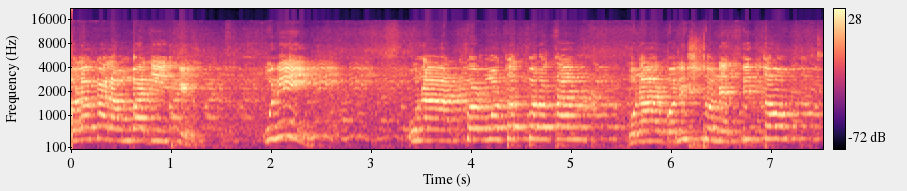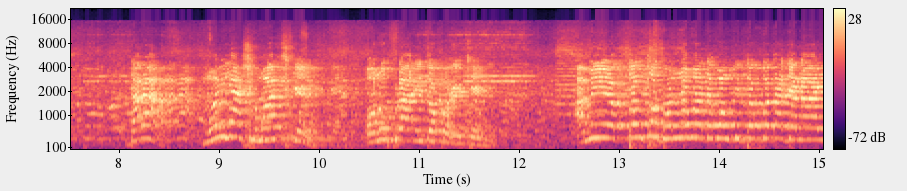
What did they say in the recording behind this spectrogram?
অলকা লাম্বাজিকে উনি উনার কর্মতৎপরতা ওনার বলিষ্ঠ নেতৃত্ব দ্বারা মহিলা সমাজকে অনুপ্রাণিত করেছেন। আমি অত্যন্ত ধন্যবাদ এবং কৃতজ্ঞতা জানাই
